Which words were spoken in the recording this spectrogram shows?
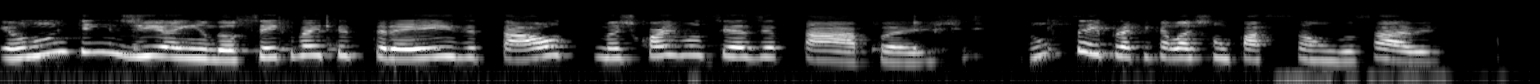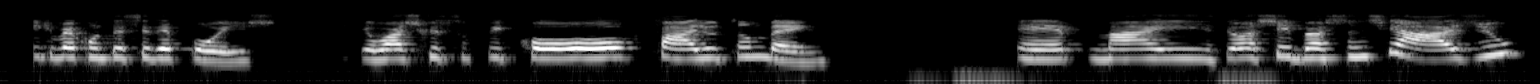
eu não entendi ainda. Eu sei que vai ter três e tal, mas quais vão ser as etapas? Não sei para que, que elas estão passando, sabe? O que, que vai acontecer depois? Eu acho que isso ficou falho também. É, mas eu achei bastante ágil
